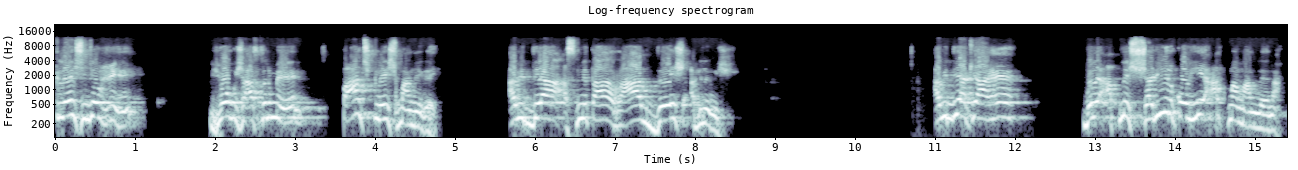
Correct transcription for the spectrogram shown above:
क्लेश जो है, योग शास्त्र में पाँच क्लेश माने गए। अविद्या, अस्मिता, राग द्वेश अभिनविश। अविद्या क्या है? बोले, अपने शरीर को ही आत्मा मान लेना।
